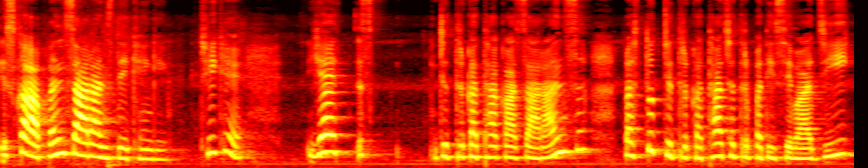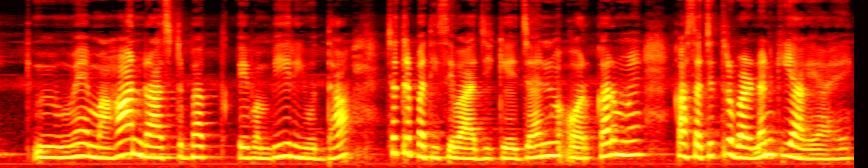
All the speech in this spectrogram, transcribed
इसका अपन सारांश देखेंगे, ठीक है? यह इस चित्रकथा का सारांश, प्रस्तुत चित्रकथा छत्रपति शिवाजी में महान राष्ट्रभक्त एवं वीर योद्धा छत्रपति शिवाजी के जन्म और कर्म का सचित्र वर्णन किया गया है।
